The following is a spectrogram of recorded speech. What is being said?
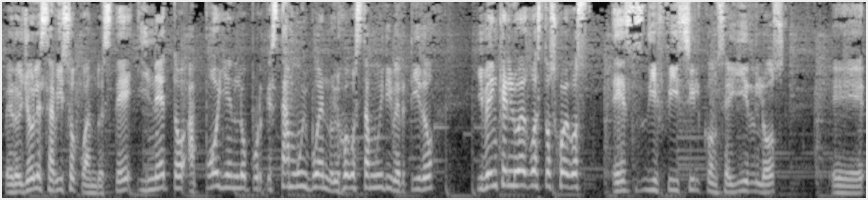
pero yo les aviso cuando esté. Y neto, apóyenlo porque está muy bueno, el juego está muy divertido. Y ven que luego estos juegos es difícil conseguirlos eh,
